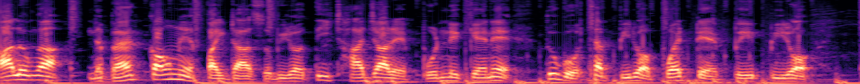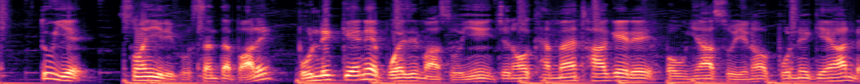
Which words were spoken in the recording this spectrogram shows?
အားလုံးကနဘန်းကောင်းတဲ့ fighter ဆိုပြီးတော့တည်ထားကြတဲ့ Boniken နဲ့သူ့ကိုထပ်ပြီးတော့ပွဲတယ်ပေးပြီးတော့သူ့ရဲ့ စွမ်းရည်တွေကိုစမ်းသပ်ပါတယ်ဘိုနစ်ကယ်နဲ့ပွဲစဉ်မှာဆိုရင်ကျွန်တော်ခံမှန်းထားခဲ့တဲ့ပုံရဆိုရင်တော့ဘိုနစ်ကယ်ဟာန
